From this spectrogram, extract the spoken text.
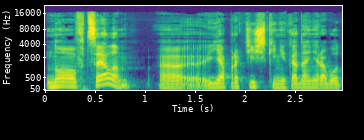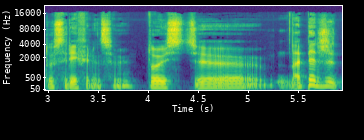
Но в целом э, я практически никогда не работаю с референсами. То есть, э, опять же,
